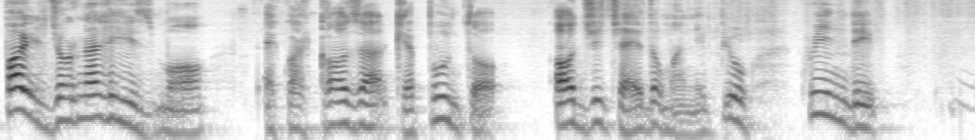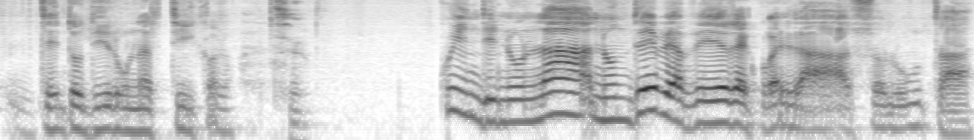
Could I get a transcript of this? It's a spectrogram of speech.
poi il giornalismo è qualcosa che appunto oggi c'è, domani più. Quindi intendo dire un articolo. Sì. Quindi non, ha- non deve avere quella assoluta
